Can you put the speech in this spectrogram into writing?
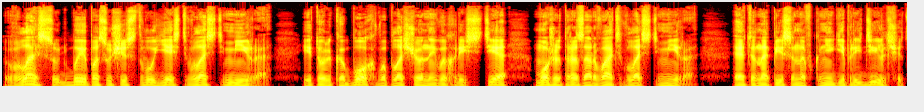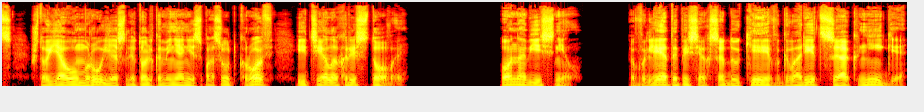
Власть судьбы по существу есть власть мира, и только Бог, воплощенный во Христе, может разорвать власть мира. Это написано в книге «Предильщиц», что я умру, если только меня не спасут кровь и тело Христовы. Он объяснил. В летописях Садукеев говорится о книге,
